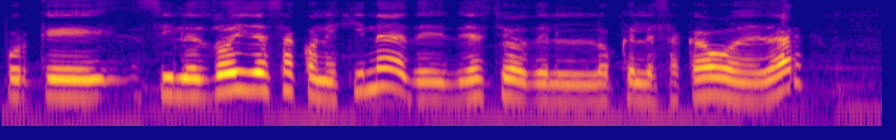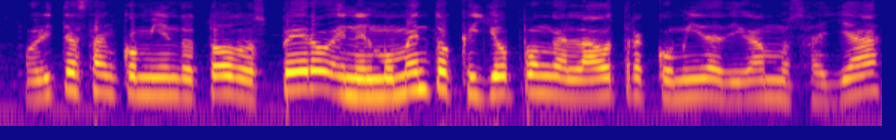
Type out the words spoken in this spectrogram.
Porque si les doy de esa conejina, de, de esto, de lo que les acabo de dar, Ahorita están comiendo todos, pero en el momento que yo ponga la otra comida, digamos allá,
